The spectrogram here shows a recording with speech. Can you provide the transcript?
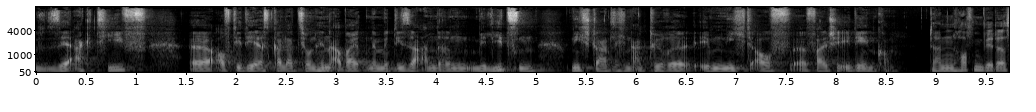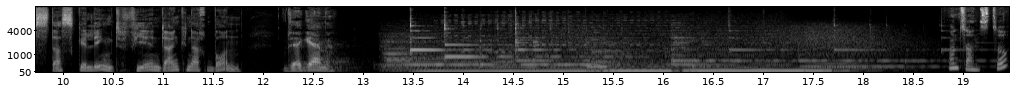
sehr aktiv äh, auf die Deeskalation hinarbeiten, damit diese anderen Milizen, nichtstaatlichen Akteure eben nicht auf äh, falsche Ideen kommen. Dann hoffen wir, dass das gelingt. Vielen Dank nach Bonn. Sehr gerne. Und sonst so?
